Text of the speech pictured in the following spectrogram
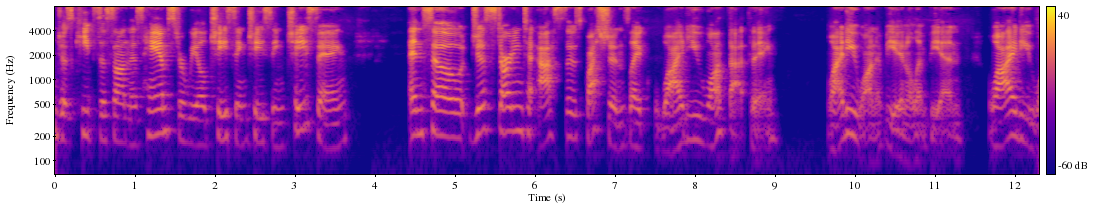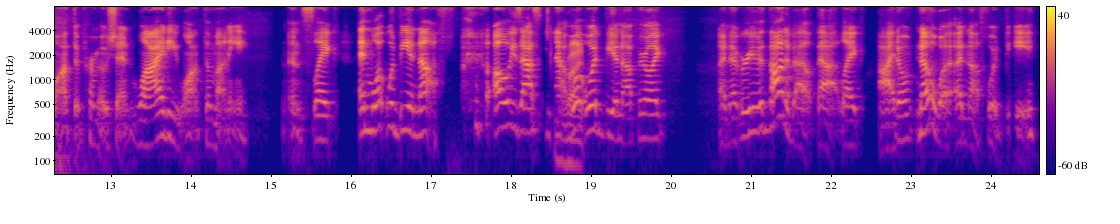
just keeps us on this hamster wheel chasing chasing chasing and so just starting to ask those questions like, why do you want that thing? Why do you want to be an Olympian? Why do you want the promotion? Why do you want the money? And it's like, and what would be enough? Always asking that, right. what would be enough? You're like, I never even thought about that. Like, I don't know what enough would be.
